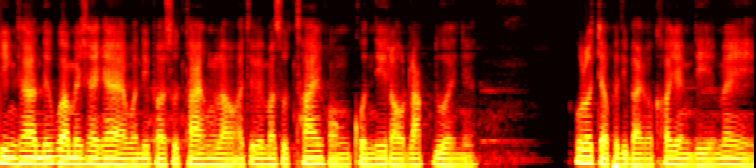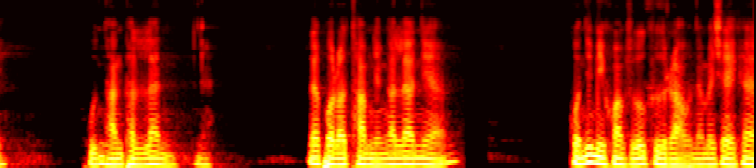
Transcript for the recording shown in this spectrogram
ยิ่งถ้านึกว่าไม่ใช่แค่ วันนี้มาสุดท้ายของเรา อาจจะเป็นมาสุดท้ายของคนที่เรารักด้วยเนี่ยเราจะปฏิบัติกับเขาอย่างดีไม่หุนหันพันแล่นนะและพอเราทำอย่างนั้นแล้วเนี่ย คนที่มีความสุขก็คือเรานะไม่ใช่แค่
